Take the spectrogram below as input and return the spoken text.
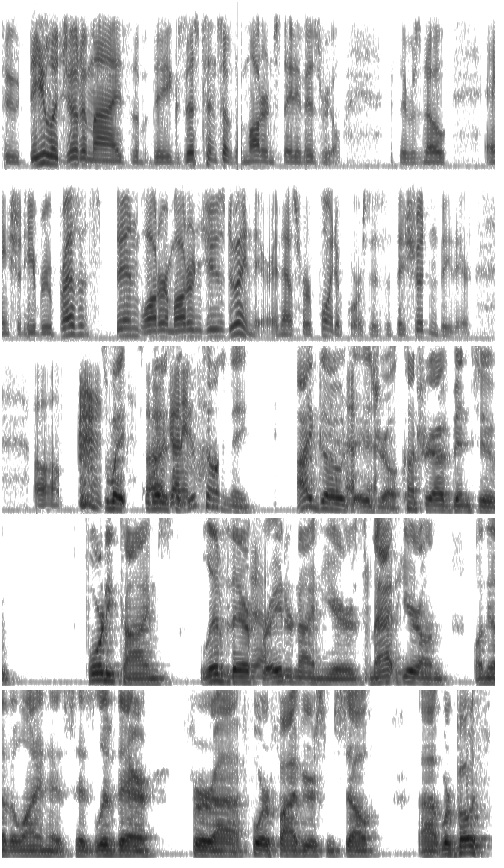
to delegitimize the, the existence of the modern state of Israel. If there was no ancient Hebrew presence, then what are modern Jews doing there? And that's her point, of course, is that they shouldn't be there. Uh, so wait, so wait uh, You're telling me I go to Israel, a country I've been to 40 times lived there yeah. for eight or nine years. Matt here on on the other line has has lived there for uh, four or five years himself. Uh, we're both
